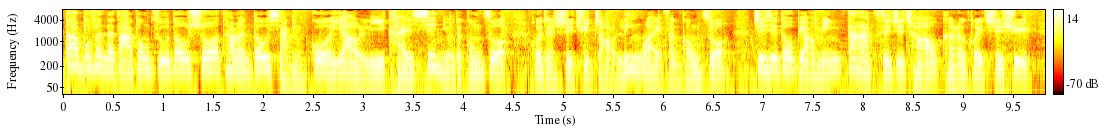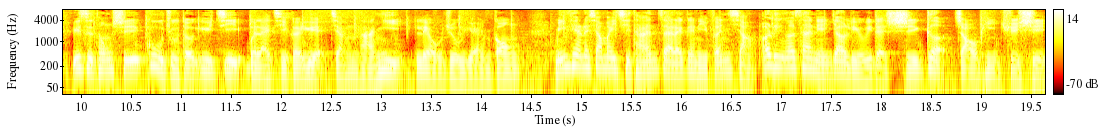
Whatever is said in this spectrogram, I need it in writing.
大部分的打工族都说，他们都想过要离开现有的工作，或者是去找另外一份工作。这些都表明大辞职潮可能会持续。与此同时，雇主都预计未来几个月将难以留住员工。明天的小马一起谈，再来跟你分享二零二三年要留意的十个招聘趋势。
